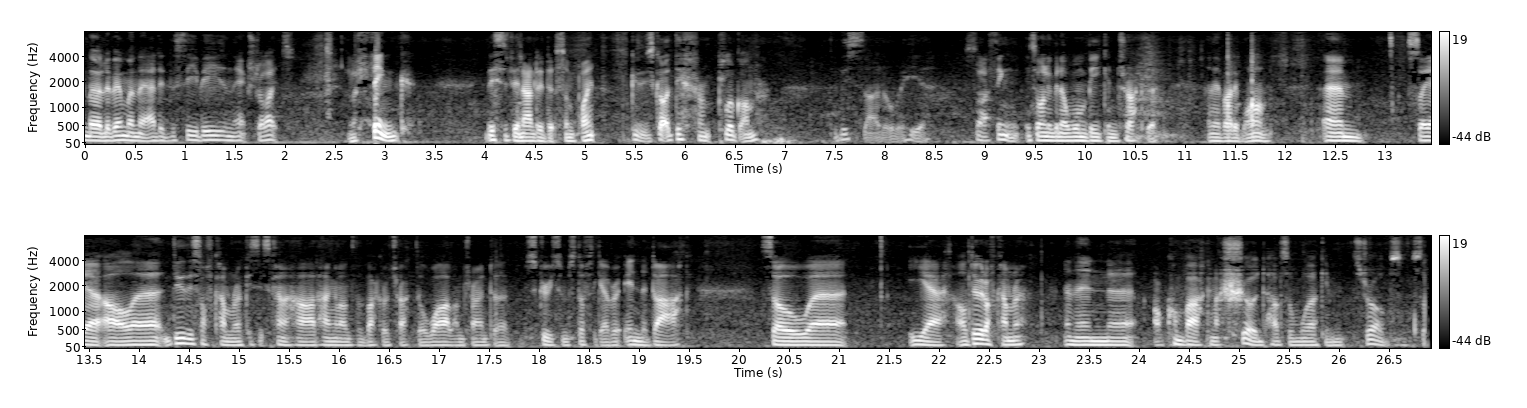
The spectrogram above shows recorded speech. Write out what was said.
And they were living when they added the CBs and the extra lights. And I think this has been added at some point because it's got a different plug on to this side over here. So I think it's only been a one beacon tractor and they've added one on. Um, so yeah, I'll uh, do this off camera because it's kind of hard hanging onto the back of a tractor while I'm trying to screw some stuff together in the dark. So uh, yeah, I'll do it off camera and then uh, I'll come back and I should have some working strobes. So,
